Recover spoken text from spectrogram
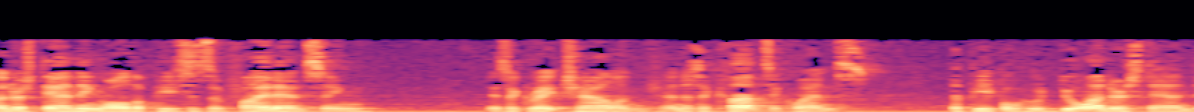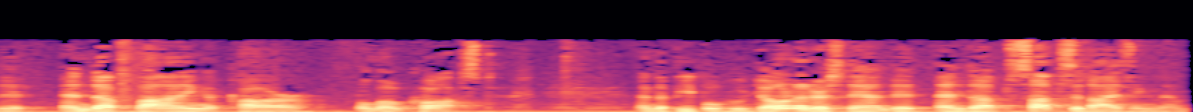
understanding all the pieces of financing is a great challenge. And as a consequence, the people who do understand it end up buying a car below cost. And the people who don't understand it end up subsidizing them.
